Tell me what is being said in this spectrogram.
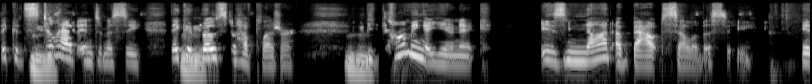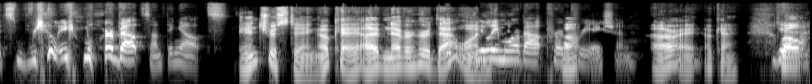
They could Mhm. still have intimacy. They could Mhm. both still have pleasure. Mhm. Becoming a eunuch is not about celibacy. It's really more about something else. Interesting. Okay. I've never heard that It's one. Really more about procreation. All right. Okay. yeah. Well,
